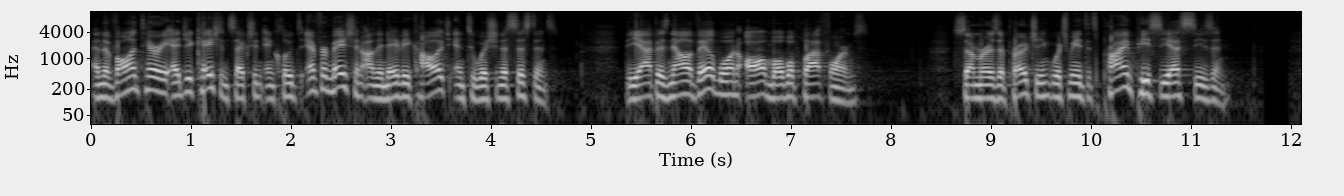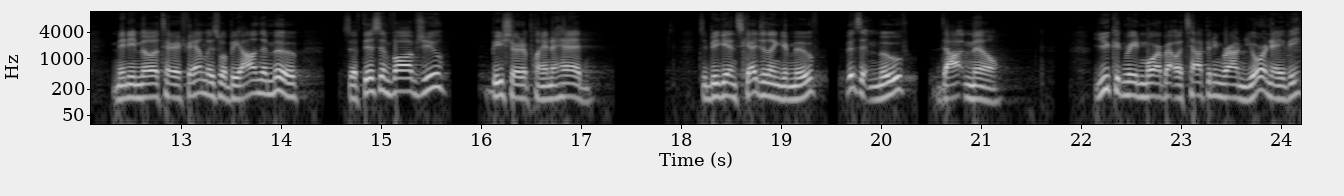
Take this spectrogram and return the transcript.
and the voluntary education section includes information on the Navy College and tuition assistance. The app is now available on all mobile platforms. Summer is approaching, which means it's prime PCS season. Many military families will be on the move, so if this involves you, be sure to plan ahead. To begin scheduling your move, visit move.mil. You can read more about what's happening around your Navy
